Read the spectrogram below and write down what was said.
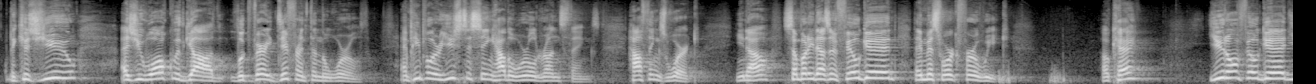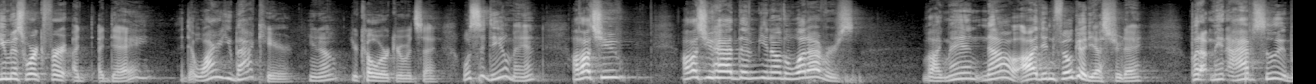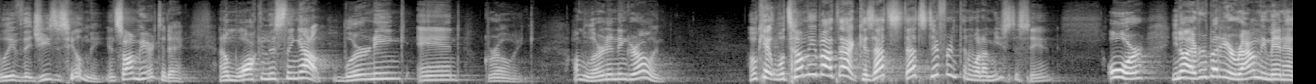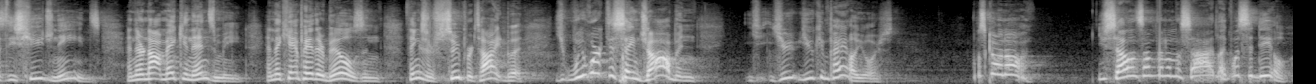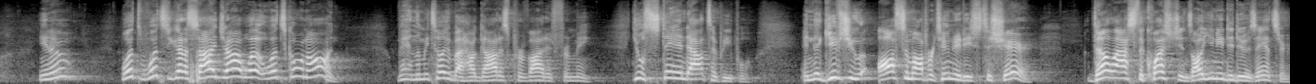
Because you, as you walk with God, look very different than the world. And people are used to seeing how the world runs things, how things work. You know, somebody doesn't feel good, they miss work for a week. Okay? You don't feel good, you miss work for a, a day? A day? Why are you back here? You know, your coworker would say, What's the deal, man? I thought you, I thought you had the, you know, the whatevers. Like, man, no, I didn't feel good yesterday. But uh, man, I absolutely believe that Jesus healed me. And so I'm here today. And I'm walking this thing out, learning and growing. I'm learning and growing. Okay, well, tell me about that, because that's that's different than what I'm used to seeing. Or, you know, everybody around me, man, has these huge needs and they're not making ends meet and they can't pay their bills and things are super tight, but we work the same job and you, you can pay all yours. What's going on? You selling something on the side? Like, what's the deal? You know? What, what's, you got a side job? What, what's going on? Man, let me tell you about how God has provided for me. You'll stand out to people and it gives you awesome opportunities to share. They'll ask the questions. All you need to do is answer.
